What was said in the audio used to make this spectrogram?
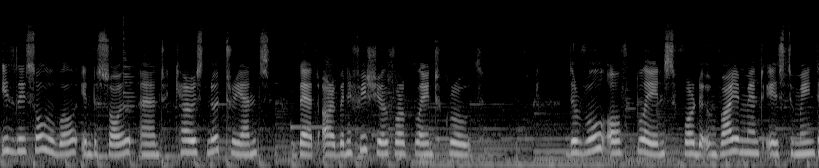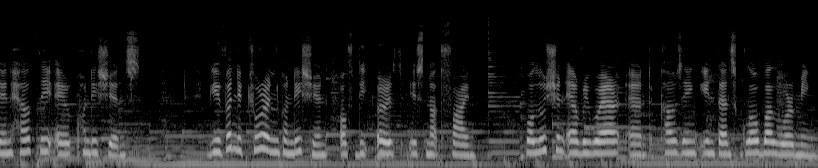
easily soluble in the soil, and carries nutrients that are beneficial for plant growth. The role of plants for the environment is to maintain healthy air conditions. Given the current condition of the earth is not fine, pollution everywhere and causing intense global warming.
